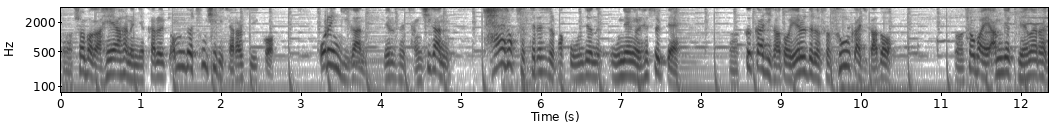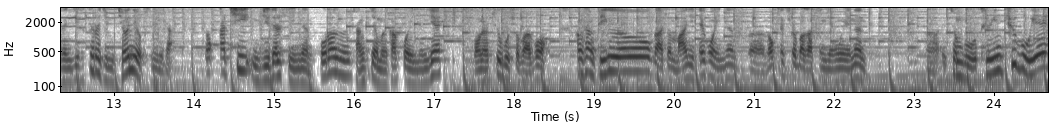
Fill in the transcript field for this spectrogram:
어, 쇼바가 해야 하는 역할을 좀 더 충실히 잘할 수 있고 오랜 기간, 예를 들어 장시간 계속 스트레스를 받고 운전, 운행을 했을 때 어, 끝까지 가도 예를 들어서 서울까지 가도 어, 쇼바의 압력 변화라든지 흐트러짐이 전혀 없습니다. 똑같이 유지될 수 있는 그런 장점을 갖고 있는 게 모노튜브 쇼바고 항상 비교가 좀 많이 되고 있는 어, 녹색 쇼바 같은 경우에는 어, 전부 트윈 튜브의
